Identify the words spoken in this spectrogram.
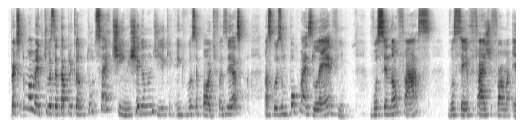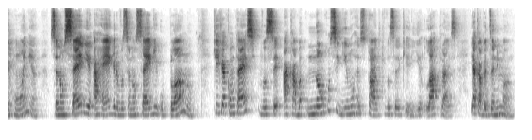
A partir do momento que você tá aplicando tudo certinho e chega num dia que- em que você pode fazer as, as coisas um pouco mais leve, você não faz, você faz de forma errônea, você não segue a regra, você não segue o plano, o que, que acontece? Você acaba não conseguindo o resultado que você queria lá atrás e acaba desanimando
